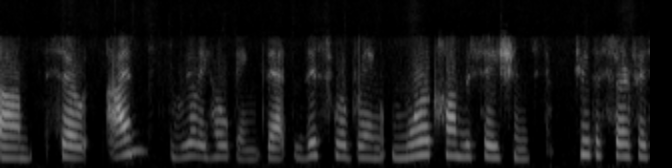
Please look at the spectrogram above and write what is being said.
Um, so I'm really hoping that this will bring more conversations to the surface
